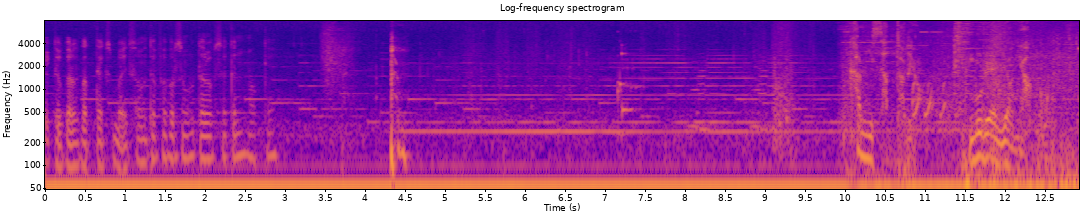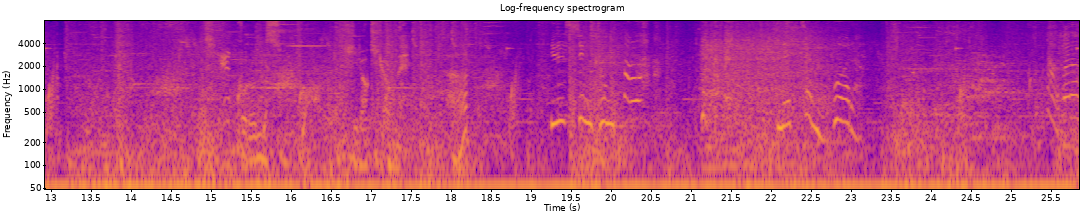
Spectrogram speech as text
Active character text by 75% for 12 seconds. Okay. 카미사토리오 물의 영역 구름이 숨고 기러기가 오네. 일심동 아! 내 창을 보아라. 나가라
